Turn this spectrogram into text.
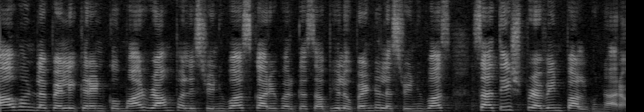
బావండ్లపల్లి కిరణ్ కుమార్ రాంపల్లి శ్రీనివాస్ శ్రీనివాస్ కార్యవర్గ సభ్యులు పెంటల శ్రీనివాస్ సతీష్ ప్రవీణ్ పాల్గొన్నారు.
